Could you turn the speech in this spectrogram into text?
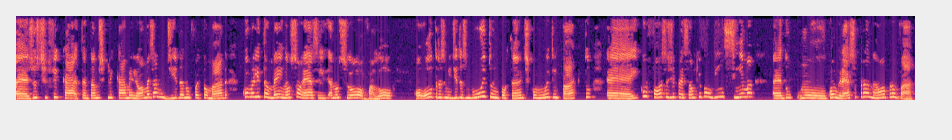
é, justificar, tentando explicar melhor, mas a medida não foi tomada, como ele também, não só essa, ele anunciou, falou, outras medidas muito importantes, com muito impacto é, e com forças de pressão que vão vir em cima é, do, no Congresso para não aprovar.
